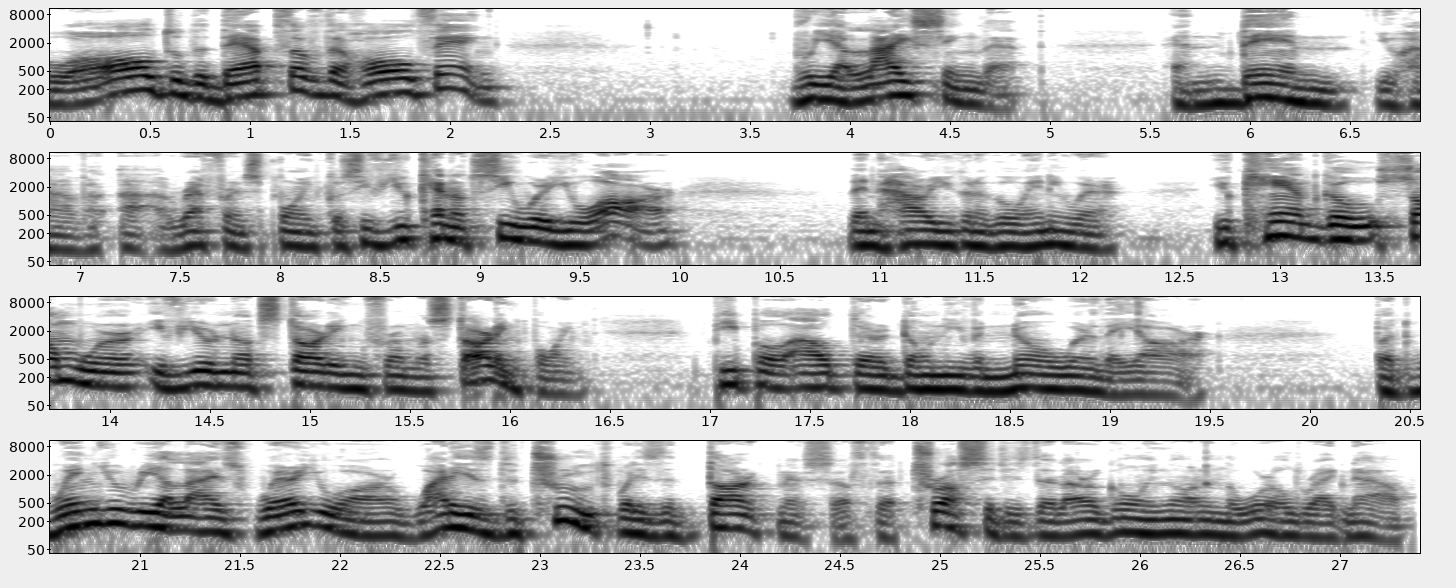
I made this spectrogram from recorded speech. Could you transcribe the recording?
To all, to the depth of the whole thing. Realizing that. And then you have a, a reference point. Because if you cannot see where you are, then how are you going to go anywhere? You can't go somewhere if you're not starting from a starting point. People out there don't even know where they are. But when you realize where you are, what is the truth, what is the darkness of the atrocities that are going on in the world right now,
